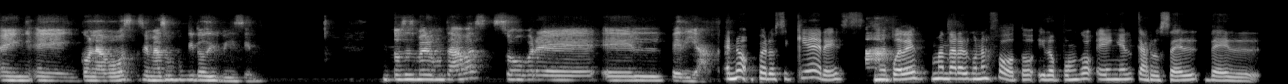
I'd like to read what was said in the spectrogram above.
en, con la voz se me hace un poquito difícil. Entonces me preguntabas sobre el pediatra. No, pero si quieres, me puedes mandar alguna foto y lo pongo en el carrusel del,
